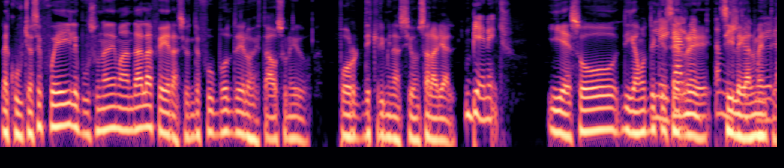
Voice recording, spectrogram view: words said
La cucha se fue y le puso una demanda a la Federación de Fútbol de los Estados Unidos por discriminación salarial. Bien hecho. Y eso, digamos, de que se re- sí, legalmente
